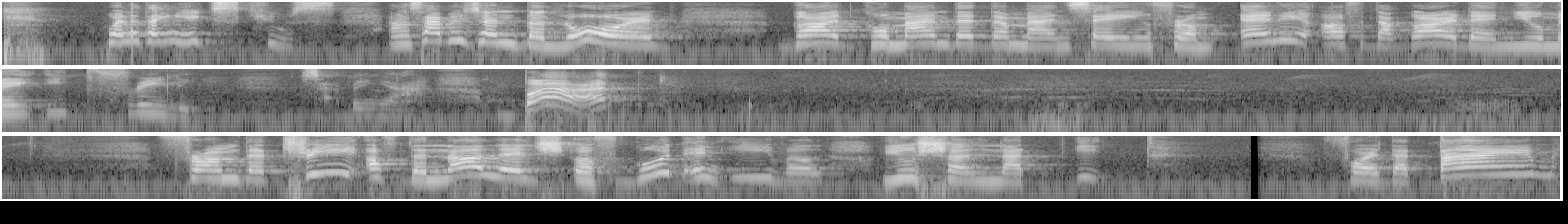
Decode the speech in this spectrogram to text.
wala tayong excuse. Ang sabi dyan, the Lord, God commanded the man saying, from any of the garden you may eat freely. Sabi niya. But, from the tree of the knowledge of good and evil you shall not eat. For the time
